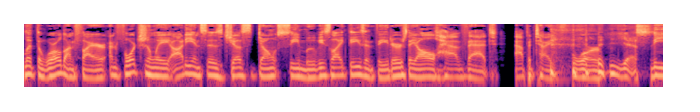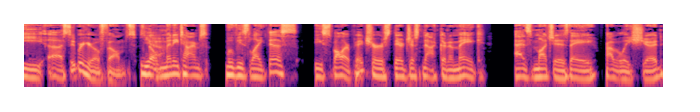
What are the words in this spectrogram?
lit the world on fire. Unfortunately, audiences just don't see movies like these in theaters. They all have that appetite for yes. the uh, superhero films. So Yeah. many times movies like this, these smaller pictures, they're just not going to make as much as they probably should.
